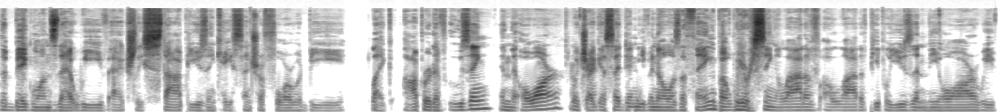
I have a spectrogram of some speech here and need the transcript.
the big ones that we've actually stopped using Kcentra for would be like operative oozing in the OR, which I guess I didn't even know was a thing, but we were seeing a lot of a lot of people use it in the OR. We've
